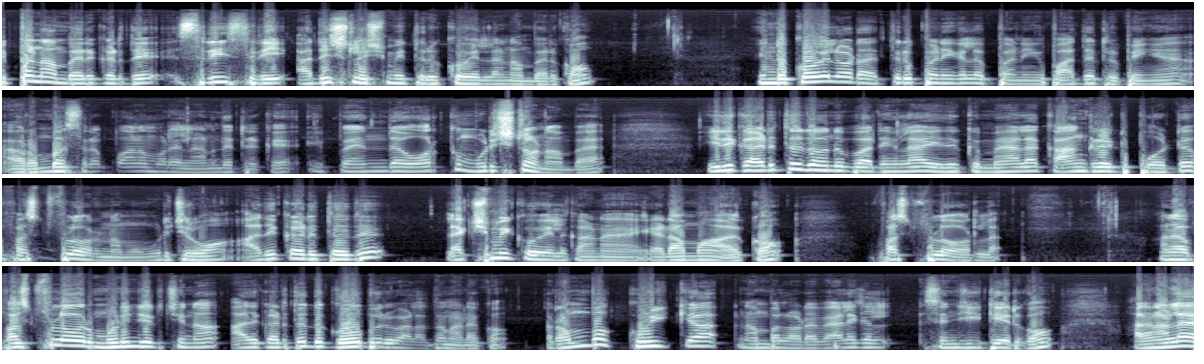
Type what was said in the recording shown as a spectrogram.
இப்போ நம்ம இருக்கிறது ஸ்ரீ ஸ்ரீ அதிர்ஷ்லட்சுமி திருக்கோயிலில் நம்ம இருக்கோம். இந்த கோயிலோட திருப்பணிகள் இப்போ நீங்கள் பார்த்துட்ருப்பீங்க. ரொம்ப சிறப்பான முறையில் நடந்துகிட்ருக்கு இப்போ இந்த ஒர்க்கு முடிச்சிட்டோம் நம்ம இதுக்கு அடுத்தது வந்து பார்த்திங்களா இதுக்கு மேலே காங்கிரீட் போட்டு ஃபஸ்ட் ஃப்ளோர் நம்ம முடிச்சிருவோம். அதுக்கு அடுத்தது லக்ஷ்மி கோயிலுக்கான இடமா இருக்கும் ஃபஸ்ட் ஃப்ளோரில் அந்த ஃபஸ்ட் ஃப்ளோர் முடிஞ்சிருச்சுன்னா அதுக்கு அடுத்தது கோபுர வேலை தான் நடக்கும். ரொம்ப குயிக்காக நம்மளோட வேலைகள் செஞ்சுக்கிட்டே இருக்கும். அதனால்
